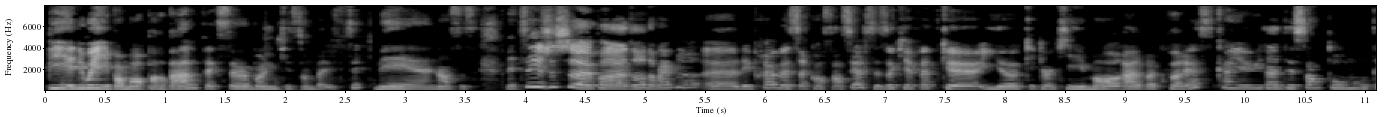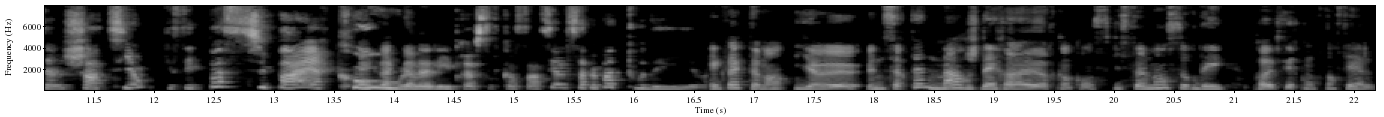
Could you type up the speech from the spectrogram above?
Puis, anyway, il est pas mort par balle, fait que même pas une question de balistique. Mais euh, non, c'est ça. Mais tu sais, juste euh, pour dire de même, là, euh, les preuves circonstancielles, c'est ça qui a fait qu'il y a quelqu'un qui est mort à Rock Forest quand il y a eu la descente au motel Châtillon. Et c'est pas super cool, Exactement. les preuves circonstancielles. Ça peut pas tout dire. Exactement. Il y a une certaine marge d'erreur quand on se fie seulement sur des circonstancielles.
